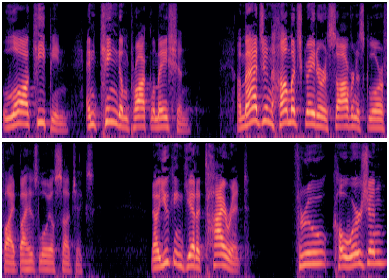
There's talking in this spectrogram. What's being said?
law keeping, and kingdom proclamation. Imagine how much greater a sovereign is glorified by his loyal subjects. Now, you can get a tyrant through coercion,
